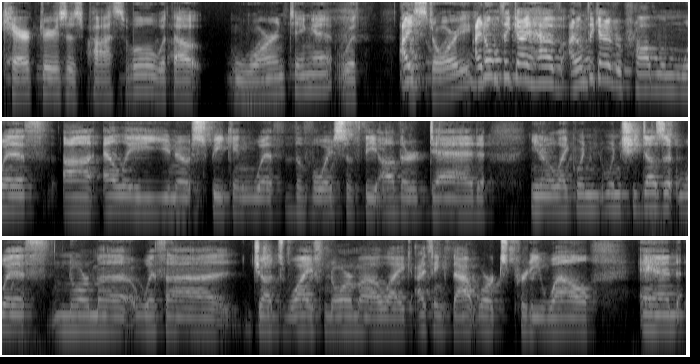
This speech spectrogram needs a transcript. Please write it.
characters as possible without warranting it with the I- story. I don't think I have. I don't think I have a problem with uh, Ellie. You know, speaking with the voice of the other dead. You know, like when when she does it with Norma, with uh, Judd's wife Norma. Like I think that works pretty well. And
